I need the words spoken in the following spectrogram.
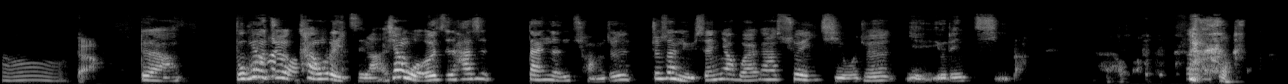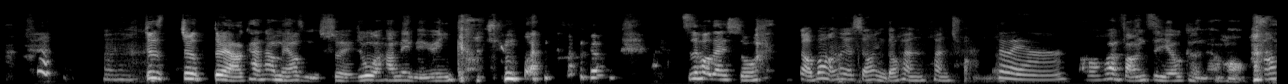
哦，对啊，对啊。不过就看位置啦，像我儿子他是。单人床就是，就算女生要回来跟他睡一起，我觉得也有点挤吧。还好吧。就就对啊，看他们要怎么睡。如果他妹妹愿意跟他先玩，之后再说。搞不好那个时候你都换换床了。对啊，哦，换房子也有可能哈。哦，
